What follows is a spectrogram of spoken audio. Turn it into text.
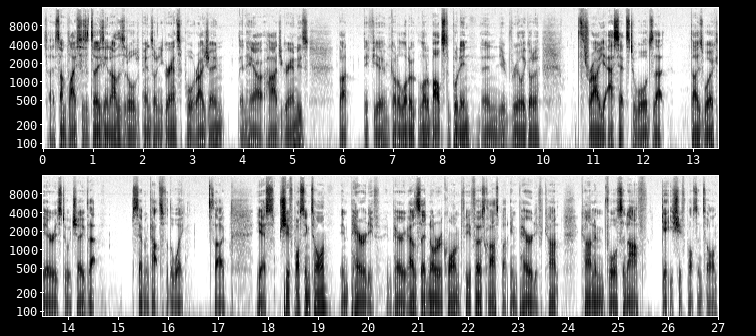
So some places it's easy and others. It all depends on your ground support regime and how hard your ground is. But if you've got a lot of lot of bolts to put in, and you've really got to throw your assets towards that those work areas to achieve that seven cuts for the week. So, yes, shift bossing time imperative. Imperative. As I said, not a requirement for your first class, but imperative. Can't can't enforce enough. Get your shift bossing time,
